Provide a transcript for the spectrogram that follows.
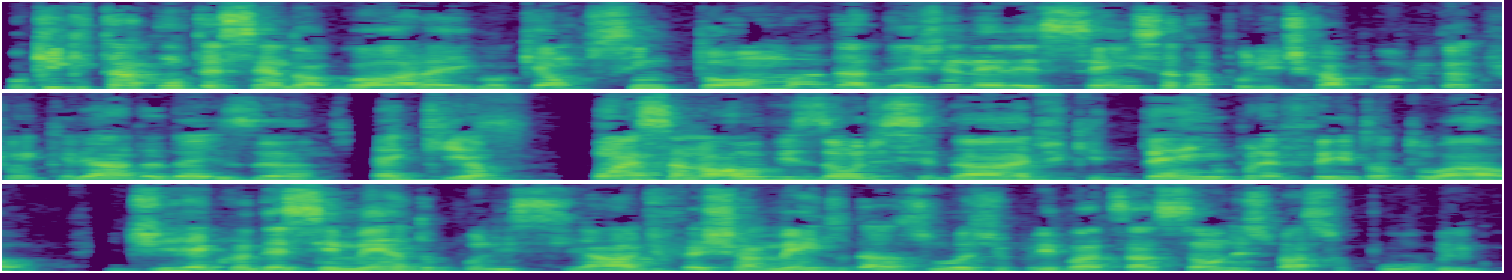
O que está acontecendo agora, Igor, que é um sintoma da degenerescência da política pública que foi criada há 10 anos, é que com essa nova visão de cidade que tem o prefeito atual, de recrudescimento policial, de fechamento das ruas, de privatização do espaço público,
